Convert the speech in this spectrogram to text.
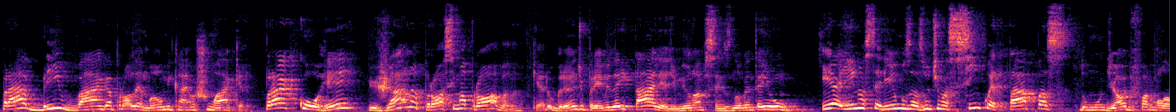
para abrir vaga para o alemão Michael Schumacher, para correr já na próxima prova, que era o Grande Prêmio da Itália de 1991. E aí nós teríamos as últimas cinco etapas do Mundial de Fórmula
